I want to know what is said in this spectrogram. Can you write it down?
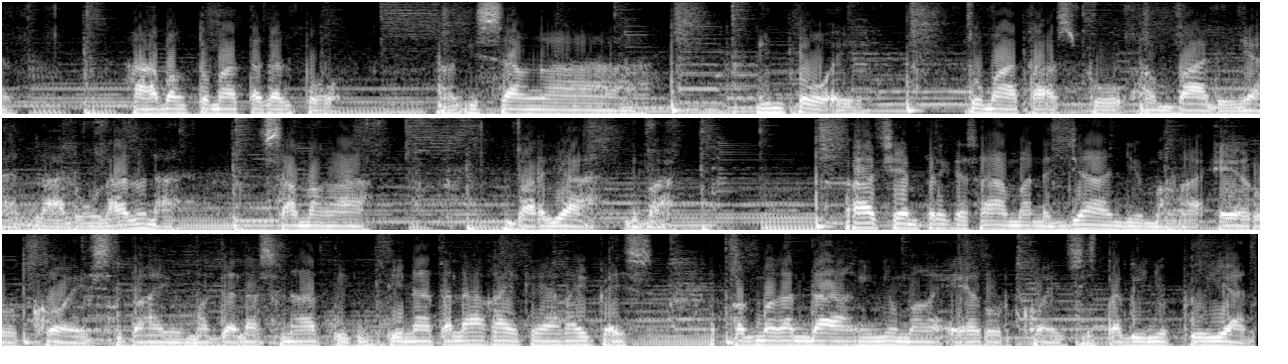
yan. Habang tumatagal po ang isang uh, ginto eh tumataas po ang value niyan lalong lalo na sa mga barya di ba at syempre kasama na dyan yung mga error coins, di ba? Yung madalas nating tinatalakay. Kaya kayo guys, pag maganda ang inyong mga error coins, tabi nyo po yan.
